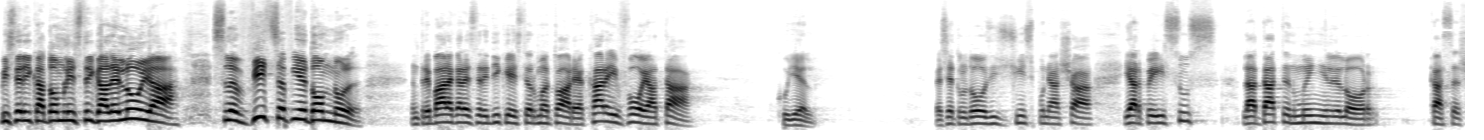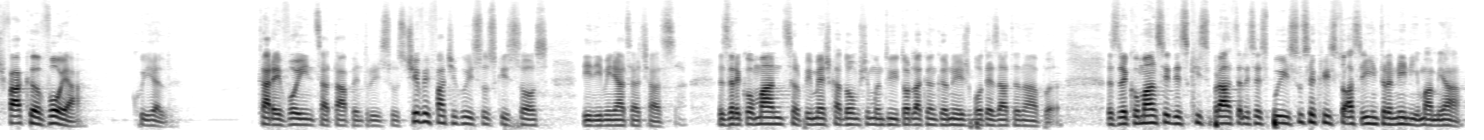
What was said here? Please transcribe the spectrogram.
Biserica Domnului strigă aleluia! Slăvit să fie Domnul! Întrebarea care se ridică este următoarea. Care e voia ta cu El? Versetul 25 spune așa, iar pe Iisus l-a dat în mâinile lor ca să-și facă voia cu El. Care e voința ta pentru Isus? Ce vei face cu Isus Hristos din dimineața aceasta? Îți recomand să-L primești ca Domn și Mântuitor dacă încă nu ești botezat în apă. Îți recomand să-i deschizi brațele, să spui, Iisuse Hristos, intră în inima mea.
